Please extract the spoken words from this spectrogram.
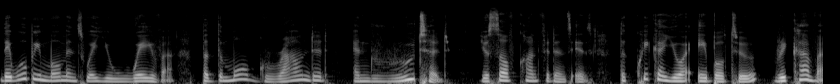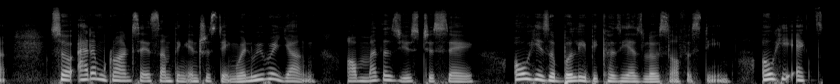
There will be moments where you waver, but the more grounded and rooted your self confidence is, the quicker you are able to recover. So, Adam Grant says something interesting. When we were young, our mothers used to say, Oh, he's a bully because he has low self esteem. Oh, he acts,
